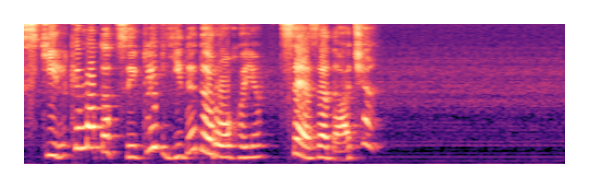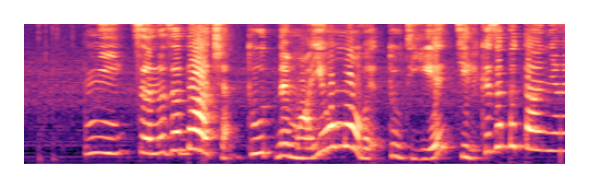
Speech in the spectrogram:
Скільки мотоциклів їде дорогою? Це задача? Ні, це не задача. Тут немає умови. Тут є тільки запитання.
